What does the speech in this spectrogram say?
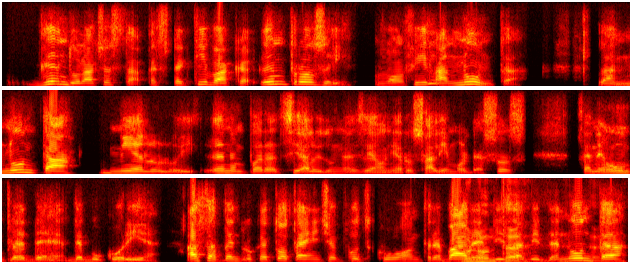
gândul acesta, perspectiva că într-o zi vom fi la nuntă, la nunta mielului în împărăția lui Dumnezeu în Ierusalimul de sus, să ne umple de, de bucurie. Asta pentru că tot ai început cu o întrebare vis-a-vis de nuntă.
